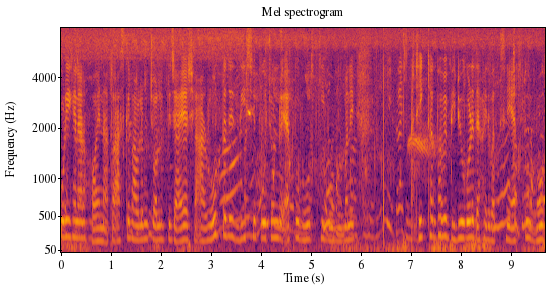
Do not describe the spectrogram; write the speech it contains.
করি এখানে আর হয় না। তো আজকে ভাবলাম চল একটু যাই আসে। আর রোদটা যে দিচ্ছে প্রচণ্ড এত রোদ কি বলব? মানে ঠিকঠাকভাবে ভিডিও করে দেখাইতে পারতেছি না এত রোদ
